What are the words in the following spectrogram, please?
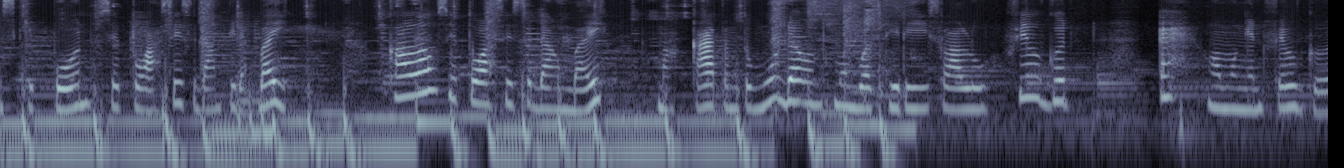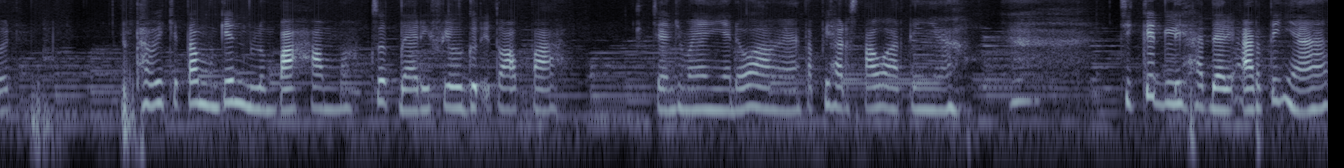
meskipun situasi sedang tidak baik. Kalau situasi sedang baik, maka tentu mudah untuk membuat diri selalu feel good. Eh, ngomongin feel good, tapi kita mungkin belum paham maksud dari feel good itu apa. Jangan cuma nyanyinya doang ya, tapi harus tahu artinya. Jika dilihat dari artinya,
